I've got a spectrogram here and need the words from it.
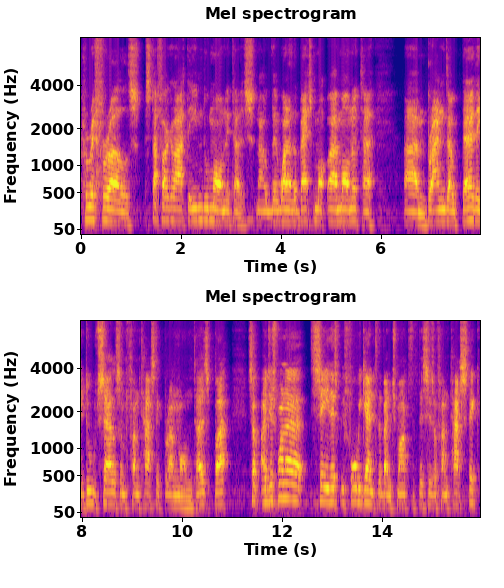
peripherals, stuff like that. They even do monitors. Now, they're one of the best mo uh, monitor um, brands out there. They do sell some fantastic brand monitors, but so I just want to say this before we get into the benchmarks that this is a fantastic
